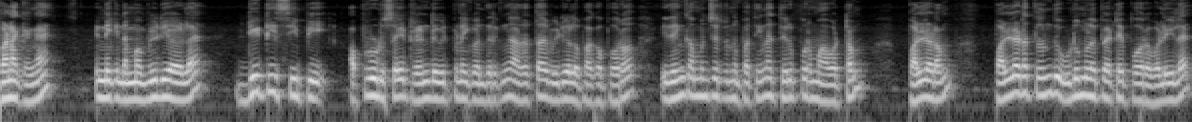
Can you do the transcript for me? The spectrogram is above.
வணக்கங்க. இன்றைக்கி நம்ம வீடியோவில் டிடிசிபி அப்ரூவ்டு சைட் ரெண்டு விற்பனைக்கு வந்திருக்குங்க. அதை தான் வீடியோவில் பார்க்க போகிறோம் இது எங்கே அமைஞ்சிருக்குன்னு பார்த்தீங்கன்னா திருப்பூர் மாவட்டம் பல்லடம். பல்லடத்துலேருந்து உடுமலைப்பேட்டை போகிற வழியில்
